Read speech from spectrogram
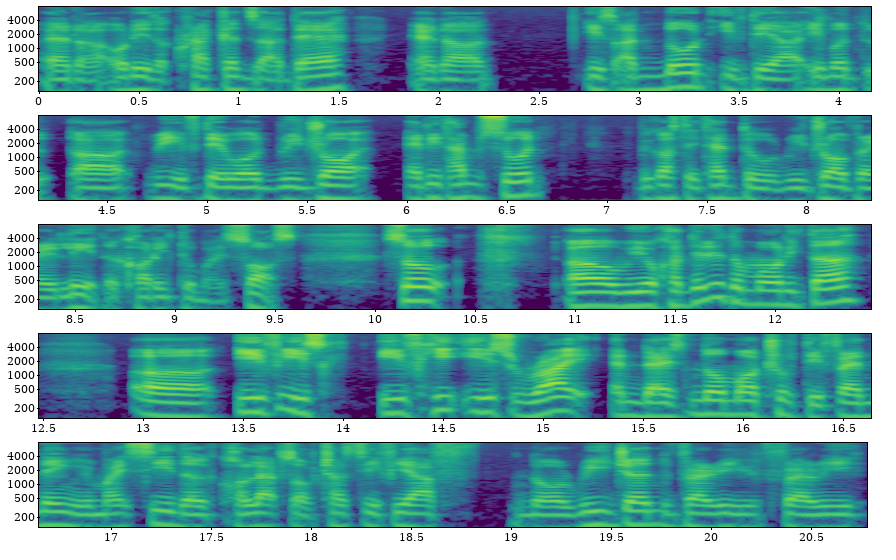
and uh, only the Krakens are there and uh, it's unknown if they are able to uh, if they will redraw anytime soon because they tend to redraw very late according to my source. So uh, we will continue to monitor uh, if it's if he is right and there's no more truth defending, we might see the collapse of Chasiv you know, region very, very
